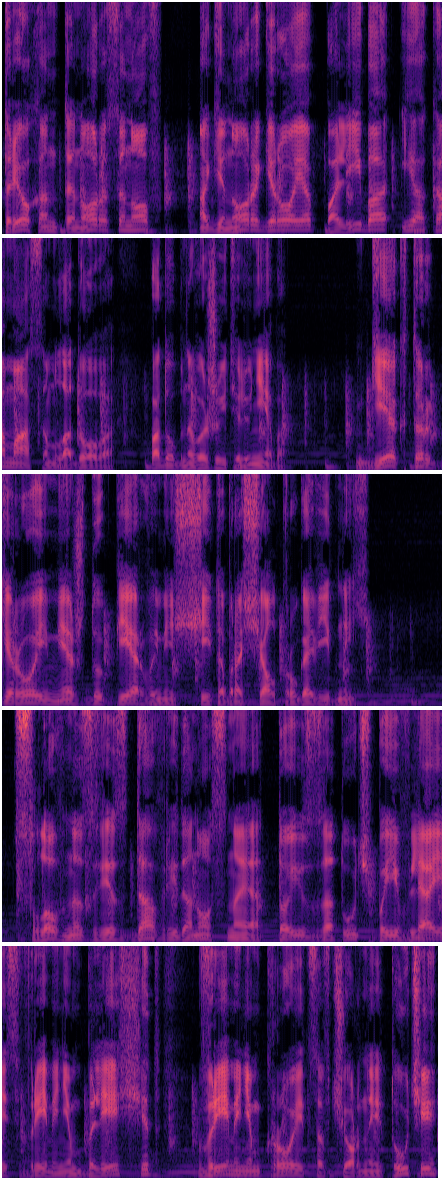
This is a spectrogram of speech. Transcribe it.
трех Антенора сынов, Агенора героя, Полиба и Акамаса молодого, подобного жителю неба. Гектор герой между первыми щит обращал круговидный. Словно звезда вредоносная, то из-за туч, появляясь, временем блещет, временем кроется в черные тучи,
